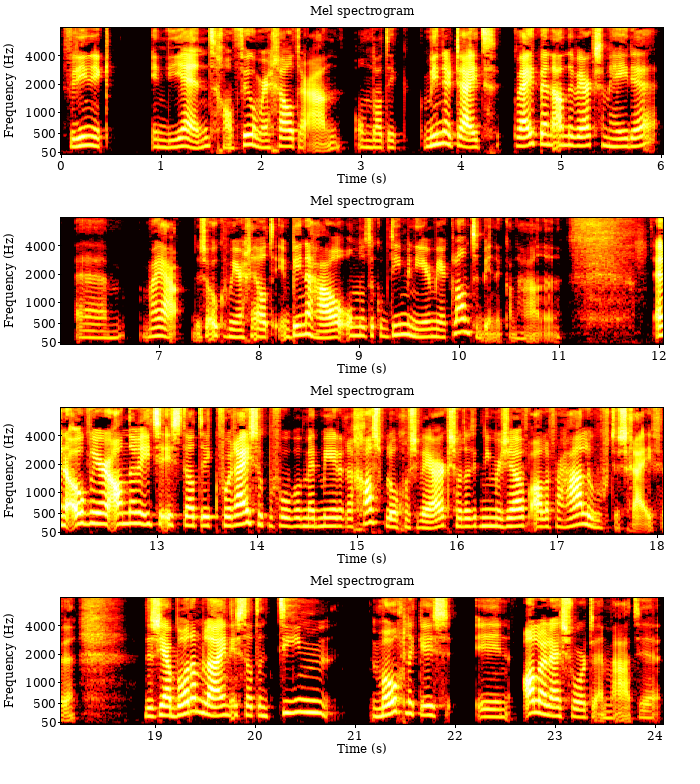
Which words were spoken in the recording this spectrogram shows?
Verdien ik in die end gewoon veel meer geld eraan. Omdat ik minder tijd kwijt ben aan de werkzaamheden. Um, maar ja, dus ook meer geld in binnenhaal. Omdat ik op die manier meer klanten binnen kan halen. En ook weer andere iets is dat ik voor Reisdok bijvoorbeeld met meerdere gastbloggers werk. Zodat ik niet meer zelf alle verhalen hoef te schrijven. Dus ja, bottom line is dat een team mogelijk is in allerlei soorten en maten.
